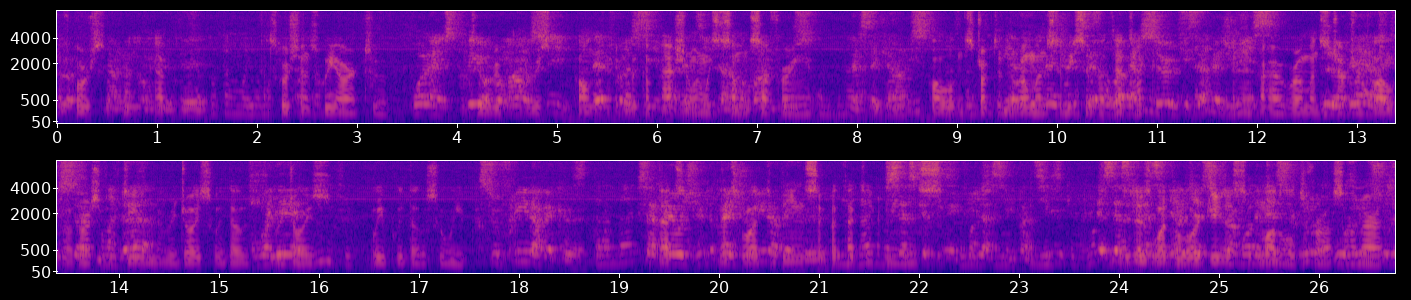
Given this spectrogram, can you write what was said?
of course, we have, as Christians, we are to to respond with compassion when we see someone suffering. Paul instructed the Romans to be sympathetic. In uh, Romans chapter 12, verse 15, rejoice with those who rejoice, weep with those who weep. That's, that's what being sympathetic means. This is what the Lord Jesus modeled for us on earth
